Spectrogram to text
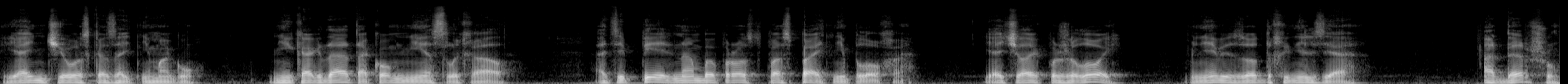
я ничего сказать не могу». Никогда о таком не слыхал. А теперь нам бы просто поспать неплохо. Я человек пожилой, мне без отдыха нельзя. А Дершу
